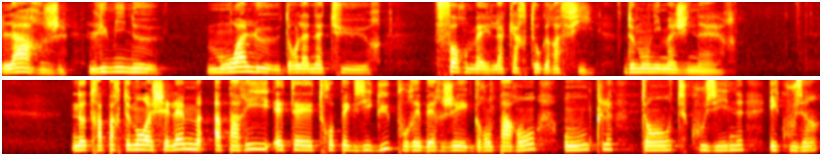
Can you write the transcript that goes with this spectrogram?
larges, lumineux, moelleux dans la nature, formaient la cartographie de mon imaginaire. Notre appartement HLM à Paris était trop exigu pour héberger grands-parents, oncles, tantes, cousines et cousins.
